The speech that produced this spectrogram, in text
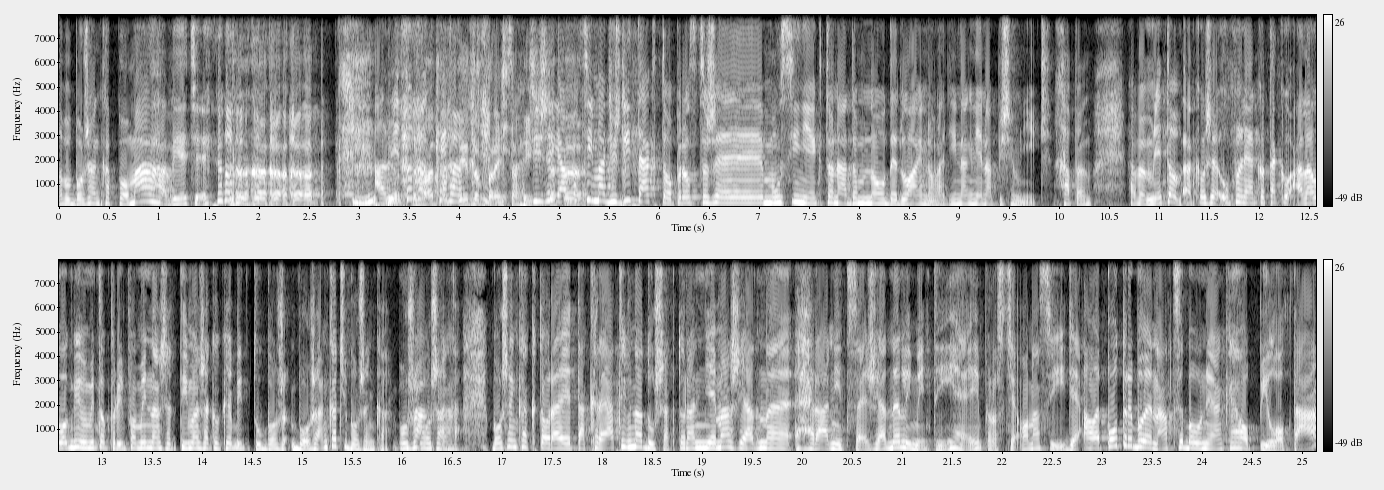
lebo Božanka pomáha, viete. Ale je to taká... tieto presahy. Čiže ja musím mať vždy takto, prosto, že musí niekto nado mnou deadlineovať, inak nenapíšem nič. Chápem, chápem. Mne to akože úplne ako takú analogiu mi to pripomína, že ty máš ako keby tú Bož- Božanka či Boženka? Božanka. Božanka. Boženka, ktorá je tá kreatívna duša, ktorá nemá žiadne hranice, žiadne limity, hej, proste ona si ide, ale potrebuje nad sebou nejakého pilota,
